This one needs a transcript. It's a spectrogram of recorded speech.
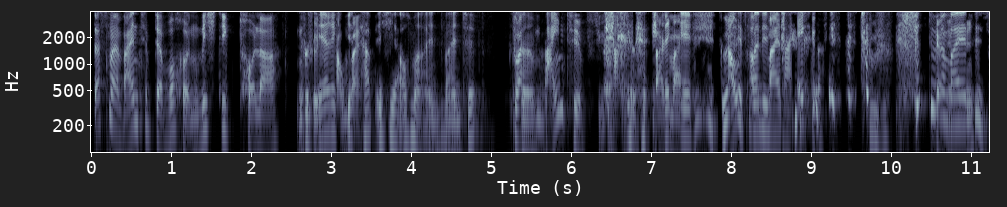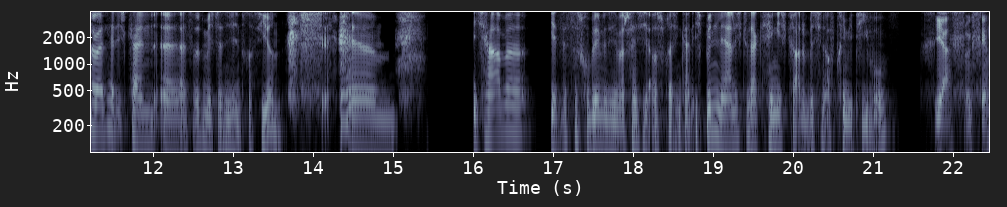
das ist mein Weintipp der Woche. Ein richtig toller, ein Und schöner Erik, jetzt habe ich hier auch mal einen Weintipp. Du hast ähm, einen Weintipp. Sag mal, ey, du jetzt mal aus nicht, meiner Ecke. Du, du da war jetzt nicht so, als hätte ich keinen, äh, als würde mich das nicht interessieren. ähm, ich habe, jetzt ist das Problem, dass ich wahrscheinlich nicht aussprechen kann. Ich bin ehrlich gesagt, hänge ich gerade ein bisschen auf Primitivo. ja, okay.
